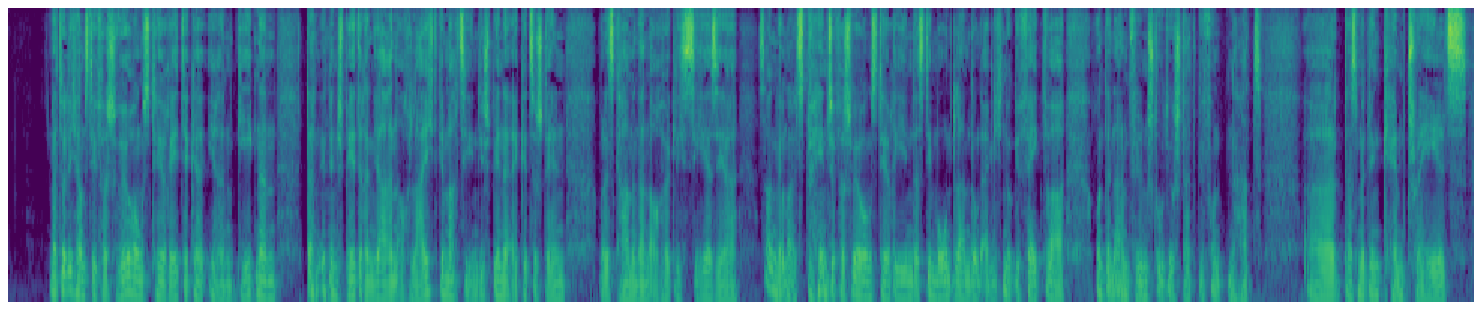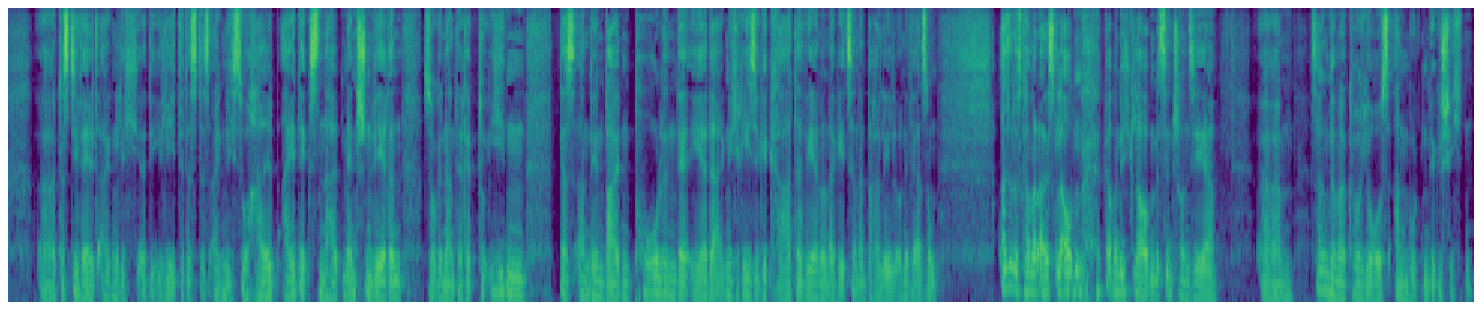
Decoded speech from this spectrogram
Natürlich haben es die Verschwörungstheoretiker ihren Gegnern dann in den späteren Jahren auch leicht gemacht, sie in die Spinnerecke zu stellen, weil es kamen dann auch wirklich sehr, sehr, sagen wir mal, strange Verschwörungstheorien, dass die Mondlandung eigentlich nur gefaked war und in einem Filmstudio stattgefunden hat, äh, das mit den Chemtrails, äh, dass die Welt eigentlich, äh, die Elite, dass das eigentlich so halb Eidechsen, halb Menschen wären, sogenannte Reptoiden, dass an den beiden Polen der Erde eigentlich riesige Krater wären und da geht es in ein Paralleluniversum. Also das kann man alles glauben, kann man nicht glauben, es sind schon sehr, ähm, sagen wir mal, kurios anmutende Geschichten.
